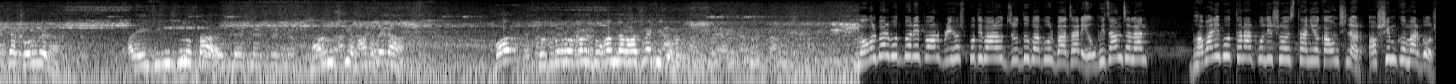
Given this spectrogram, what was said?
এইটা চলবে না। আর এই জিনিসগুলো কার? মানুষ কি হাঁটবে না? বল তোর ওখানে দোকানদার আসবে কি করে? মঙ্গলবার বুধবারের পর বৃহস্পতিবারও যদুবাবুর বাজারে অভিযান চালান ভবানীপুর থানার পুলিশ ও স্থানীয় কাউন্সিলর অসীম কুমার বোস।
